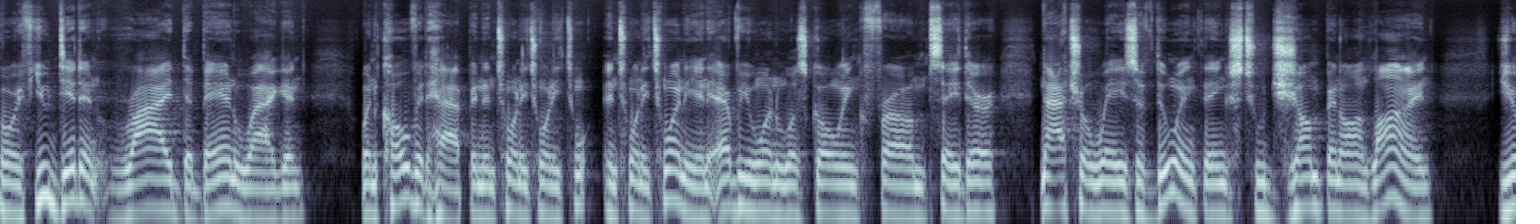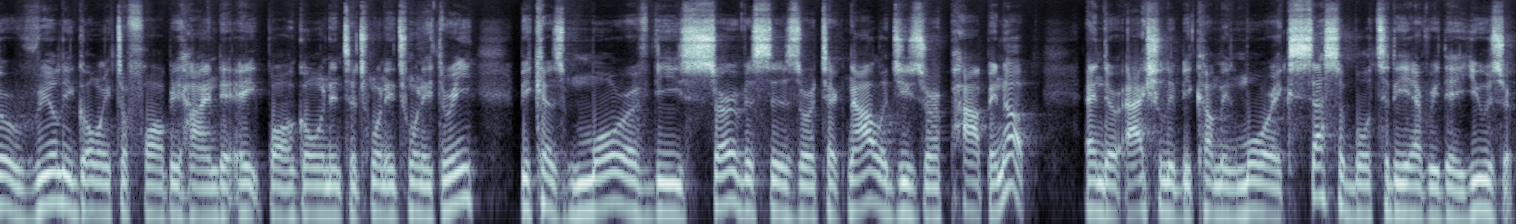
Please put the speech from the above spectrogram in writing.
or if you didn't ride the bandwagon when COVID happened in 2020, in 2020 and everyone was going from, say, their natural ways of doing things to jumping online, you're really going to fall behind the eight ball going into 2023 because more of these services or technologies are popping up and they're actually becoming more accessible to the everyday user.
